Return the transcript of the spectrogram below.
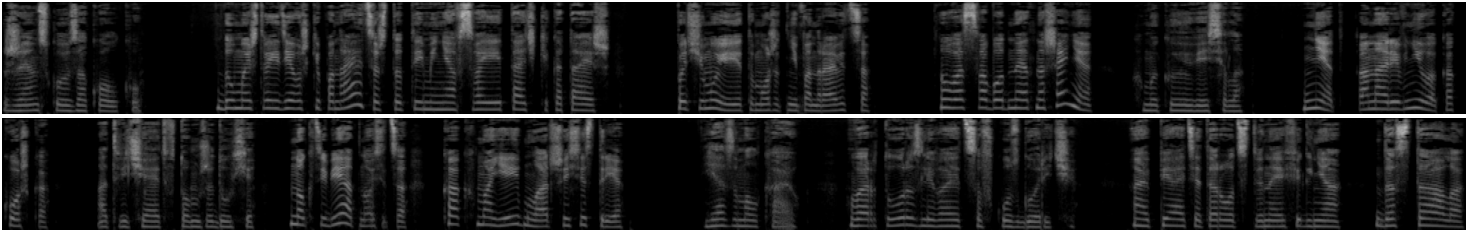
женскую заколку. «Думаешь, твоей девушке понравится, что ты меня в своей тачке катаешь?» «Почему ей это может не понравиться?» «У вас свободные отношения?» — хмыкаю весело. «Нет, она ревнива, как кошка», — отвечает в том же духе. «Но к тебе относится, как к моей младшей сестре». Я замолкаю. Во рту разливается вкус горечи. Опять эта родственная фигня. Достала.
